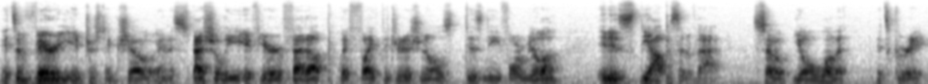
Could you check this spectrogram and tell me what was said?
it's a very interesting show, and especially if you're fed up with like the traditional Disney formula, it is the opposite of that. So you'll love it. It's great.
